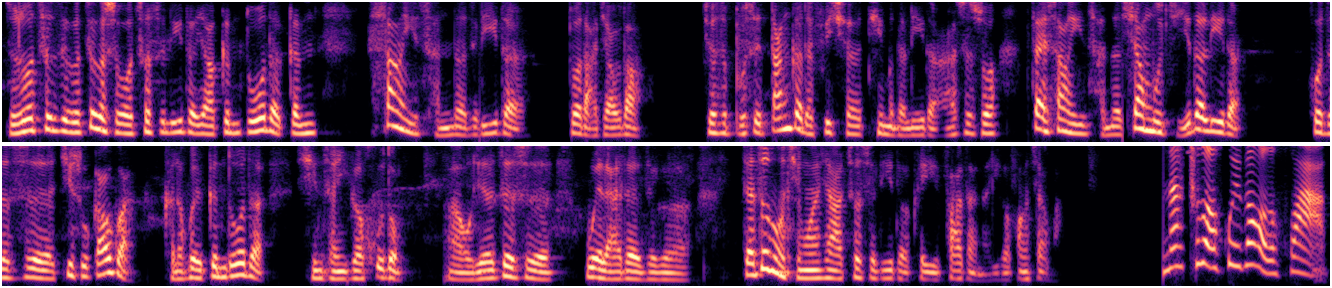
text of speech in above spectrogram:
只是说这这个这个时候测试 leader 要更多的跟上一层的这个 leader 多打交道，就是不是单个的 feature team 的 leader，而是说再上一层的项目级的 leader。或者是技术高管可能会更多的形成一个互动啊，我觉得这是未来的这个在这种情况下测试 leader 可以发展的一个方向吧。那说到汇报的话，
